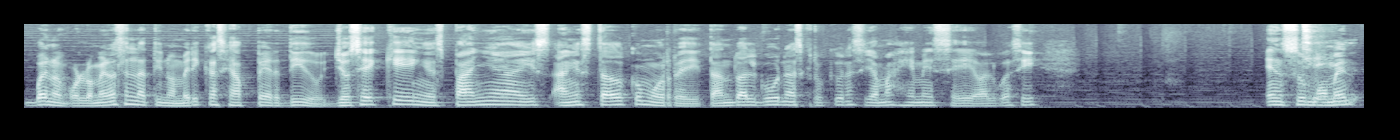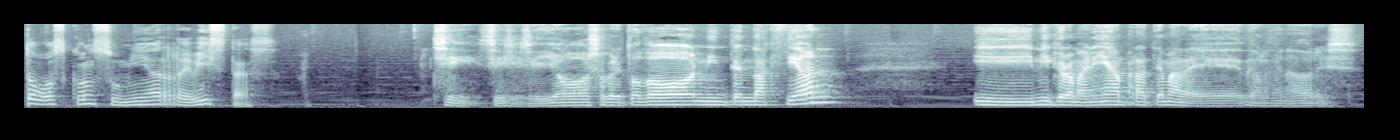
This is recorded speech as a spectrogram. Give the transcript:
bueno, por lo menos en Latinoamérica se ha perdido. Yo sé que en España han estado como reeditando algunas, creo que una se llama GMC o algo así. En su momento vos consumías revistas. Sí, sí, sí, sí. Yo sobre todo Nintendo Acción y Micromanía para tema de ordenadores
